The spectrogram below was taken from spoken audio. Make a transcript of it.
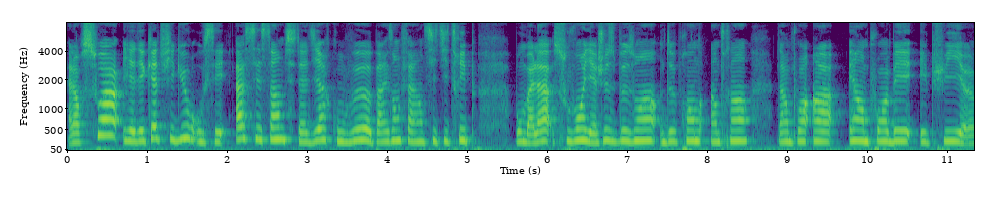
Alors soit il y a des cas de figure où c'est assez simple, c'est-à-dire qu'on veut par exemple faire un city trip. Bon bah là, souvent il y a juste besoin de prendre un train d'un point A et un point B et puis euh,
